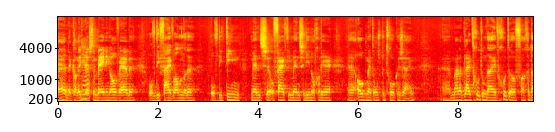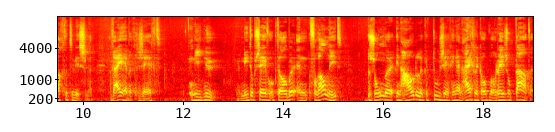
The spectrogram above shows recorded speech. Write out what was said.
Ja, daar kan ik best een mening over hebben. Of die vijf anderen, of die tien mensen of vijftien mensen die nog weer uh, ook met ons betrokken zijn. Uh, maar het lijkt goed om daar even goed over van gedachten te wisselen. Wij hebben gezegd, niet nu. Niet op 7 oktober en vooral niet zonder inhoudelijke toezeggingen en eigenlijk ook wel resultaten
